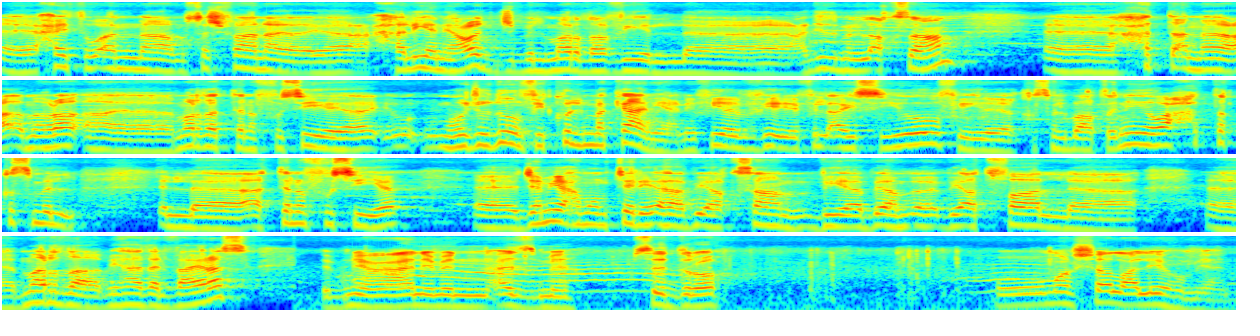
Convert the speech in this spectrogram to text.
حيث أن مستشفانا حاليا يعج بالمرضى في العديد من الأقسام. حتى أن مرضى التنفسية موجودون في كل مكان يعني في في في ال ICU في قسم الباطنية وحتى قسم التنفسية. جميعها ممتلئة بأقسام بأطفال مرضى بهذا الفيروس. ابني يعاني من أزمة بصدره وما شاء الله عليهم يعني.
